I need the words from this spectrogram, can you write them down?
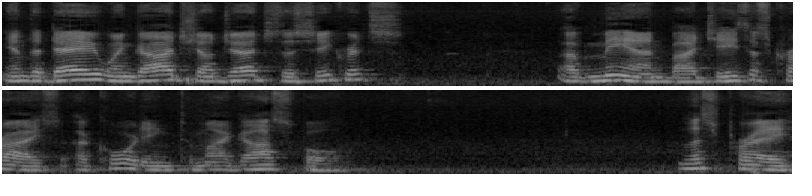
in the day when God shall judge the secrets of men by Jesus Christ according to my gospel. Let's pray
